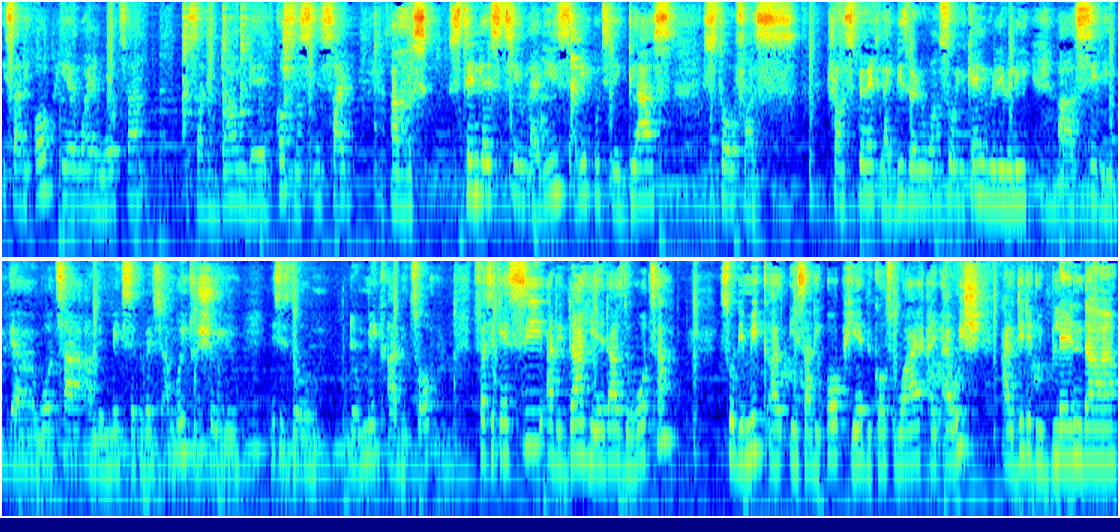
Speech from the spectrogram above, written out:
it's at the up here while the water is at the down there because it's inside uh stainless steel like this. I didn't put the glass stuff as transparent like this very one so you can really really uh, see the uh, water and the separate i'm going to show you this is the the milk at the top. So as you can see at the down here that's the water so the milk is at the up here because why? I, I wish I did it with blender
